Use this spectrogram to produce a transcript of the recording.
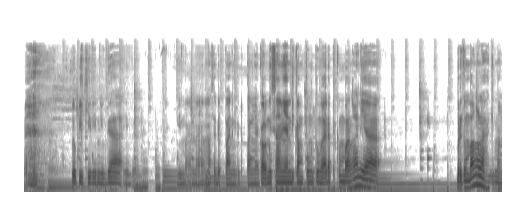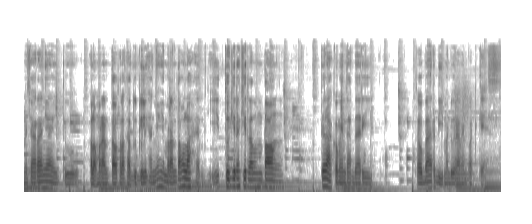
Lu pikirin juga gimana masa depan ke depannya. Kalau misalnya di kampung tuh nggak ada perkembangan ya berkembang lah gimana caranya itu. Kalau merantau salah satu pilihannya ya merantau lah. Itu kira-kira lontong itulah komentar dari Sobar di Madura Men Podcast.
